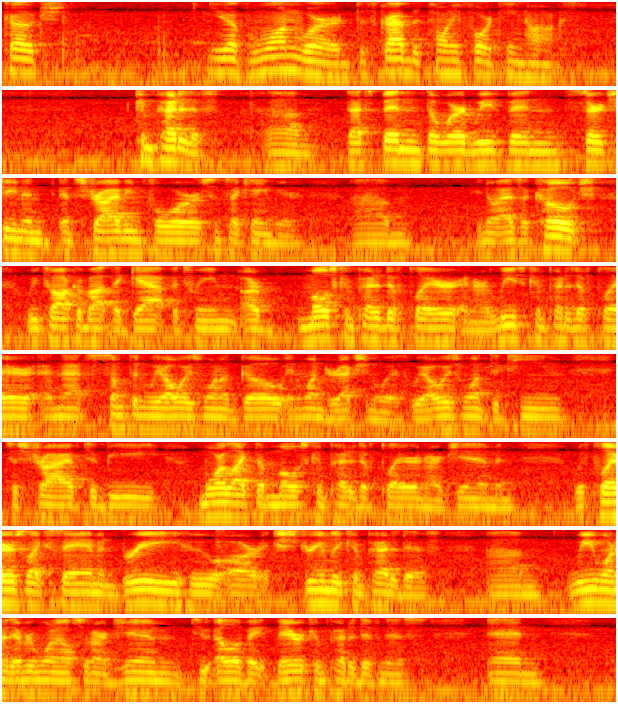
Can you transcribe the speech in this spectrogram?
Coach, you have one word. Describe the 2014 Hawks competitive. Um, that's been the word we've been searching and, and striving for since I came here. Um, you know, as a coach, we talk about the gap between our most competitive player and our least competitive player, and that's something we always want to go in one direction with. We always want the team to strive to be more like the most competitive player in our gym, and with players like Sam and Bree who are extremely competitive. Um, we wanted everyone else in our gym to elevate their competitiveness and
